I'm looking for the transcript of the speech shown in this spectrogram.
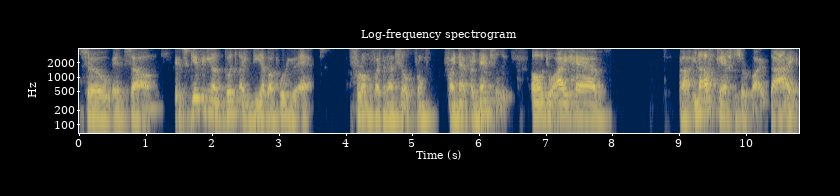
So it's um it's giving you a good idea about where you're at from financial from finan- financially. Oh, do I have uh, enough cash to survive? Do I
